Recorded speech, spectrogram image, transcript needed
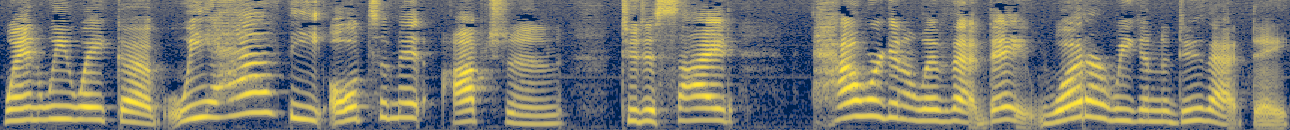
when we wake up we have the ultimate option to decide how we're going to live that day. What are we going to do that day?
